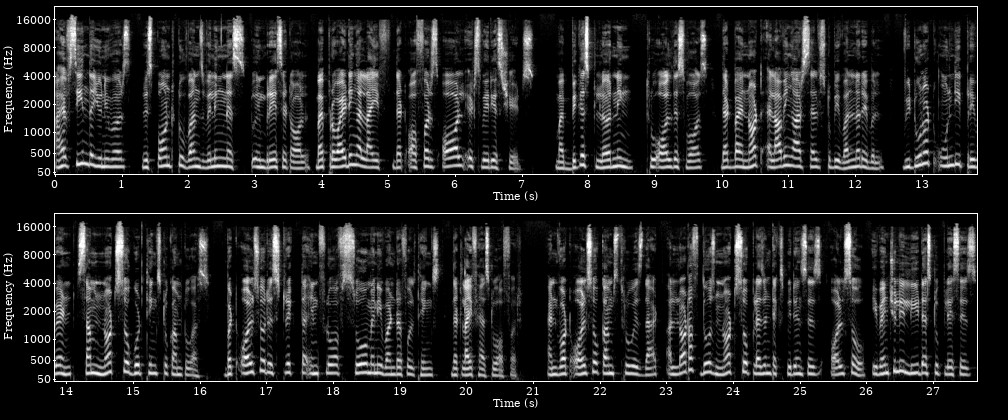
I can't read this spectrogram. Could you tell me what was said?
I have seen the universe respond to one's willingness to embrace it all by providing a life that offers all its various shades. My biggest learning through all this was that by not allowing ourselves to be vulnerable, we do not only prevent some not so good things to come to us, but also restrict the inflow of so many wonderful things that life has to offer. And what also comes through is that a lot of those not so pleasant experiences also eventually lead us to places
